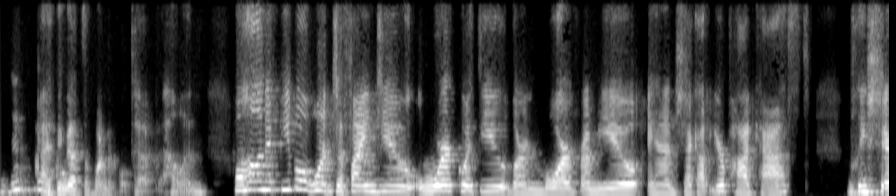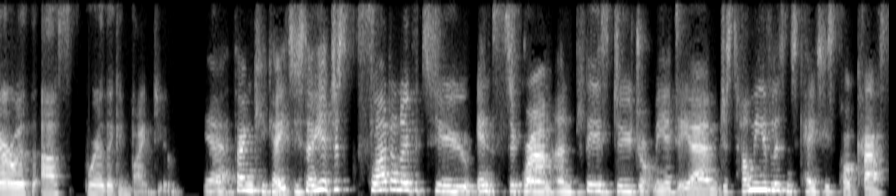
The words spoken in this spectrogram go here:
Mm-hmm. I think that's a wonderful tip, Helen. Well, Helen, if people want to find you, work with you, learn more from you, and check out your podcast, please share with us where they can find you. Yeah, thank you, Katie. So, yeah, just slide on over to Instagram and please do drop me a DM. Just tell me you've listened to Katie's podcast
